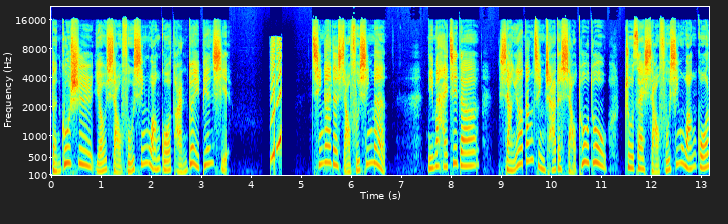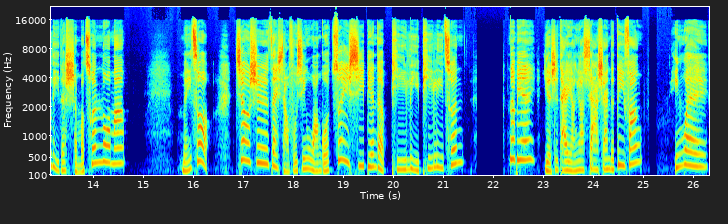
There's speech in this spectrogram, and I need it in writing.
本故事由小福星王国团队编写。亲爱的小福星们，你们还记得想要当警察的小兔兔住在小福星王国里的什么村落吗？没错。就是在小福星王国最西边的霹雳霹雳村，那边也是太阳要下山的地方。因为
